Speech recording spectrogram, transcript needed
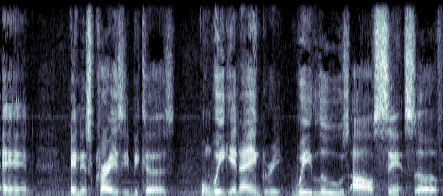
And, and it's crazy because when we get angry, we lose all sense of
